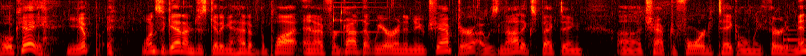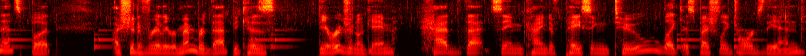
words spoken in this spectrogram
Okay, yep. Once again, I'm just getting ahead of the plot, and I forgot that we are in a new chapter. I was not expecting uh, chapter 4 to take only 30 minutes, but I should have really remembered that because the original game had that same kind of pacing too, like especially towards the end.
